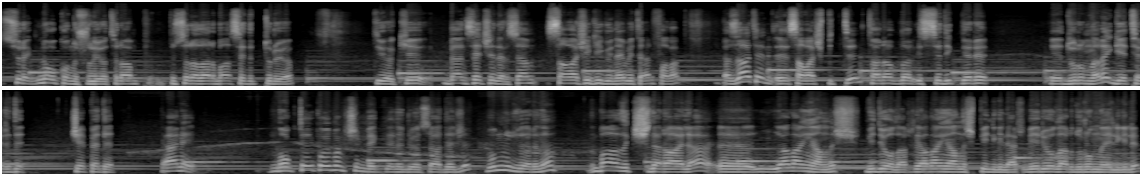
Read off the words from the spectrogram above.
sürekli o konuşuluyor. Trump bu sıralar bahsedip duruyor. Diyor ki ben seçilirsem savaş iki güne biter falan. Ya zaten e, savaş bitti. Taraflar istedikleri e, durumlara getirdi cephede. Yani noktayı koymak için bekleniliyor sadece. Bunun üzerine bazı kişiler hala e, yalan yanlış videolar, yalan yanlış bilgiler veriyorlar durumla ilgili.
